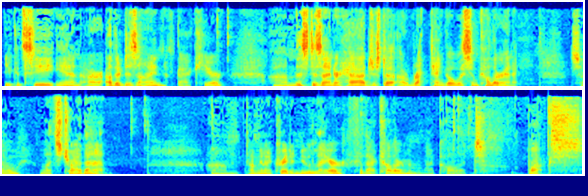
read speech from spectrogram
You can see in our other design back here, um, this designer had just a, a rectangle with some color in it. So let's try that. Um, I'm going to create a new layer for that color. I'm going to call it box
